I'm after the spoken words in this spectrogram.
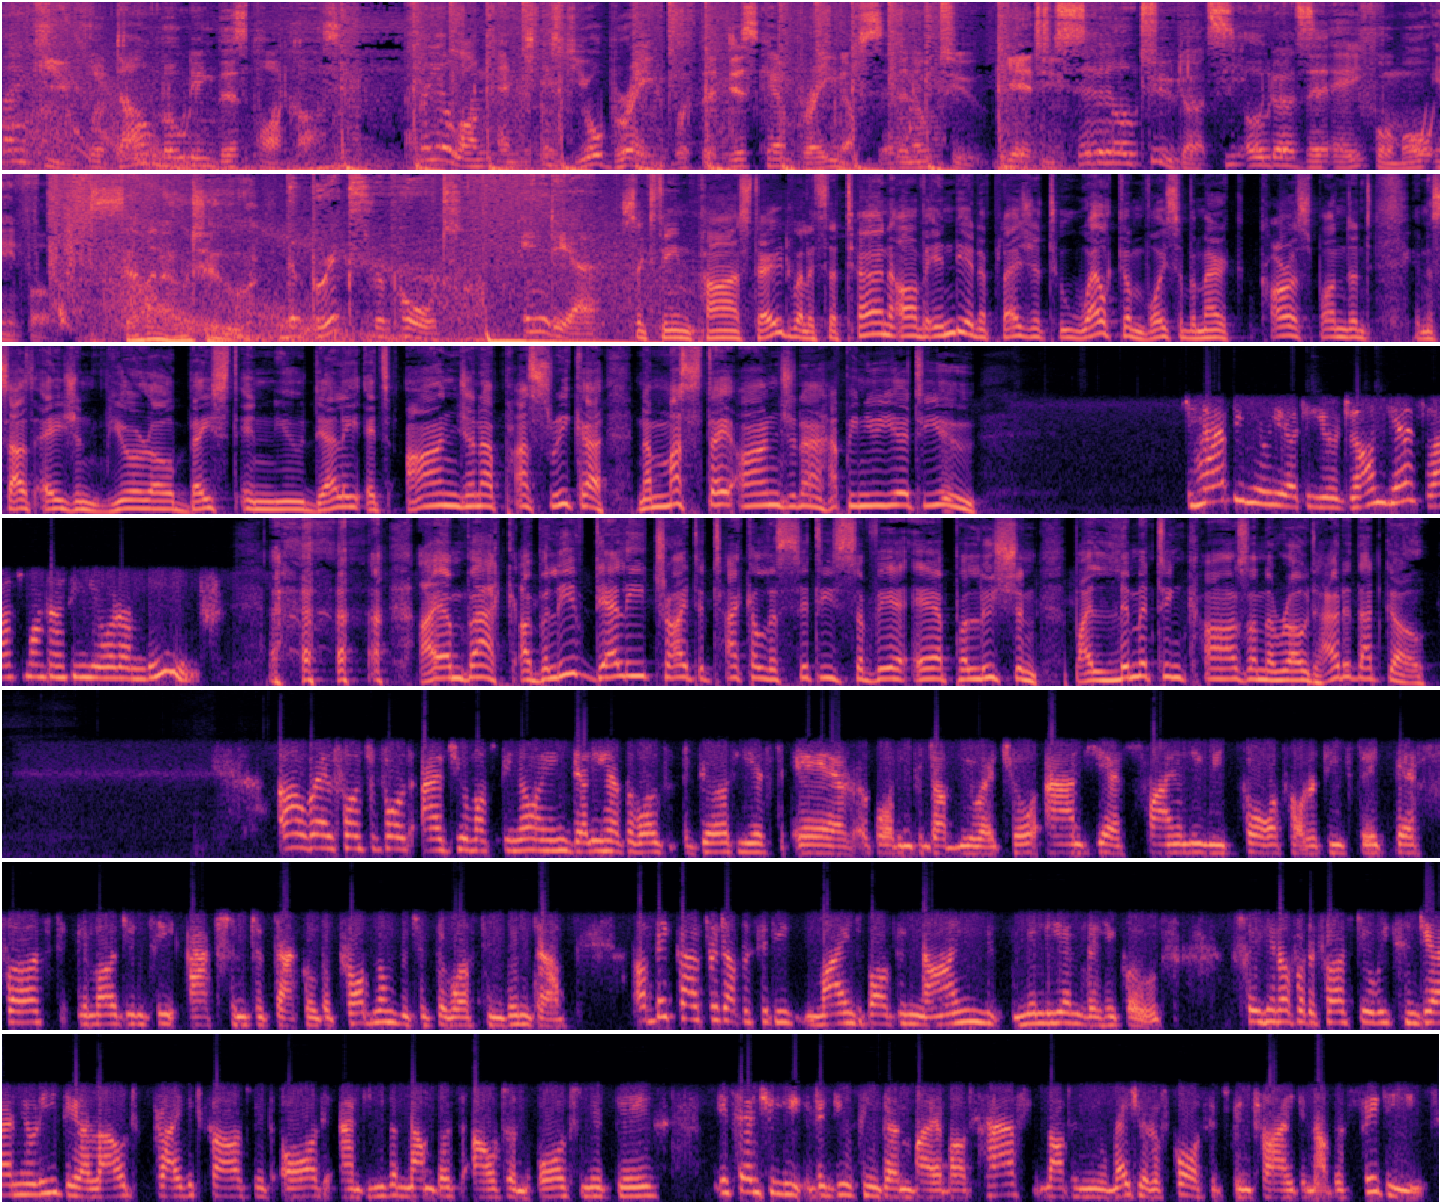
Thank you for downloading this podcast. Play along and test your brain with the Discount Brain of 702. Get to 702.co.za for more info. 702. The BRICS Report. India. 16 past 8. Well, it's the turn of India and a pleasure to welcome Voice of America correspondent in the South Asian Bureau based in New Delhi. It's Anjana Pasricha. Namaste, Anjana. Happy New Year to you. Happy New Year to you, John. Yes, last month I think you were on leave. I am back. I believe Delhi tried to tackle the city's severe air pollution by limiting cars on the road. How did that go? Oh, well, first of all, as you must be knowing, Delhi has the world's dirtiest air, according to WHO. And yes, finally, we saw authorities take their first emergency action to tackle the problem, which is the worst in winter. A big culprit of the city's mind boggling 9 million vehicles. So, you know, for the first two weeks in January, they allowed private cars with odd and even numbers out on alternate days, essentially reducing them by about half. Not a new measure, of course, it's been tried in other cities.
